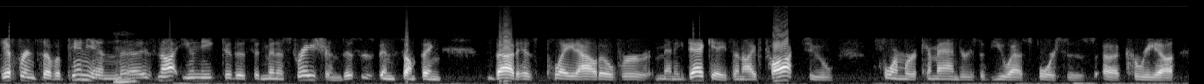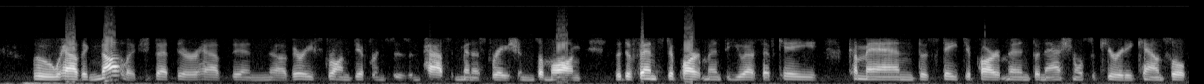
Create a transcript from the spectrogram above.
difference of opinion mm-hmm. is not unique to this administration. This has been something that has played out over many decades, and I've talked to former commanders of U.S. forces, uh, Korea, who have acknowledged that there have been uh, very strong differences in past administrations among the Defense Department, the USFK Command, the State Department, the National Security Council,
